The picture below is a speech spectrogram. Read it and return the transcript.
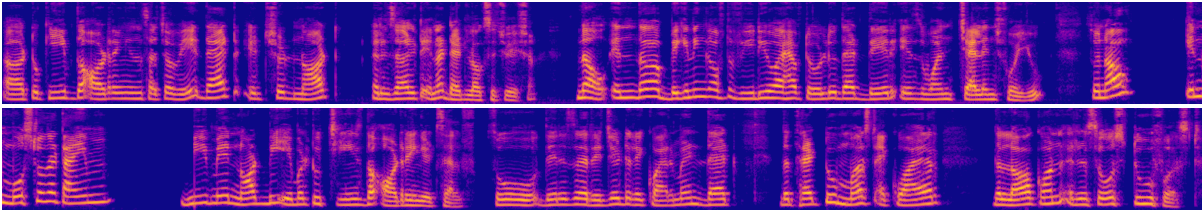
uh, to keep the ordering in such a way that it should not result in a deadlock situation. Now, in the beginning of the video, I have told you that there is one challenge for you. So now, in most of the time, we may not be able to change the ordering itself. So there is a rigid requirement that the thread 2 must acquire the lock on resource 2 first.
